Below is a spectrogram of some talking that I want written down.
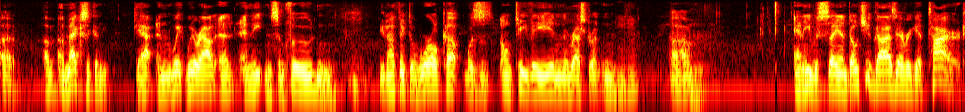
uh, a, a Mexican cat, and we we were out and, and eating some food, and you know I think the World Cup was on TV in the restaurant, and Mm-hmm. um, and he was saying, "Don't you guys ever get tired?"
